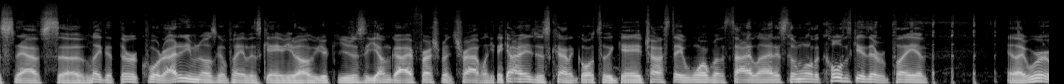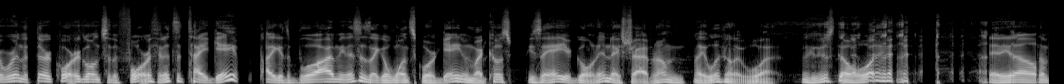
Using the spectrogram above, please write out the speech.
snaps, uh, like the third quarter. I didn't even know I was going to play in this game. You know, you're, you're just a young guy, freshman traveling. You think I just kind of go into the game, trying to stay warm on the sideline. It's one of the coldest games ever playing. And like we're we're in the third quarter going to the fourth, and it's a tight game. Like it's a blowout. I mean, this is like a one score game. And my coach he's like, "Hey, you're going in next drive," and I'm like looking like, "What? Like, there's no way." and you know,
